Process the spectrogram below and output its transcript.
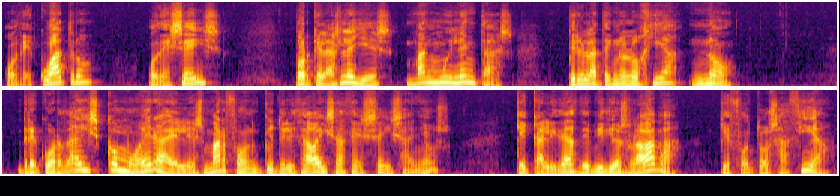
o de cuatro, o de seis, porque las leyes van muy lentas pero la tecnología no. ¿Recordáis cómo era el smartphone que utilizabais hace seis años? qué calidad de vídeos grababa, qué fotos hacía.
